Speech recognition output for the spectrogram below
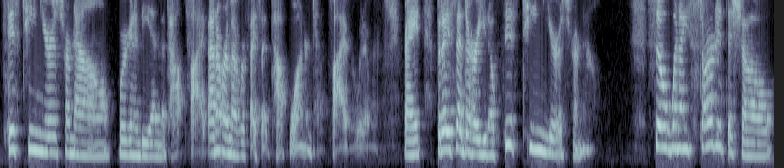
15 years from now, we're going to be in the top five. I don't remember if I said top one or top five or whatever, right? But I said to her, you know, 15 years from now, so when I started the show,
